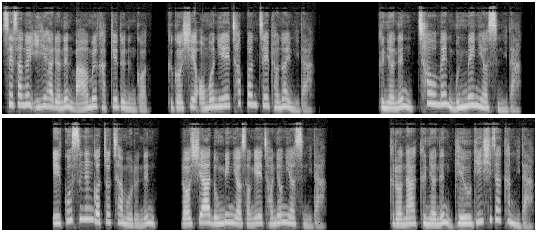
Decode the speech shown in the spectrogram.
세상을 이해하려는 마음을 갖게 되는 것, 그것이 어머니의 첫 번째 변화입니다. 그녀는 처음엔 문맹이었습니다. 읽고 쓰는 것조차 모르는 러시아 농민 여성의 전형이었습니다. 그러나 그녀는 배우기 시작합니다.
